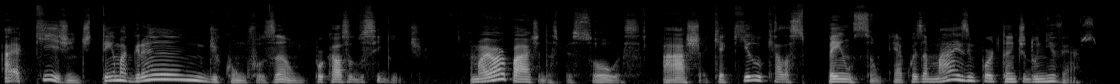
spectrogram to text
Aqui, gente, tem uma grande confusão por causa do seguinte: a maior parte das pessoas acha que aquilo que elas pensam é a coisa mais importante do universo.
